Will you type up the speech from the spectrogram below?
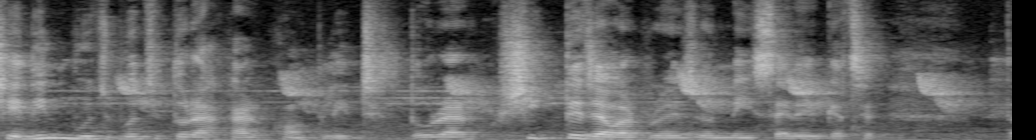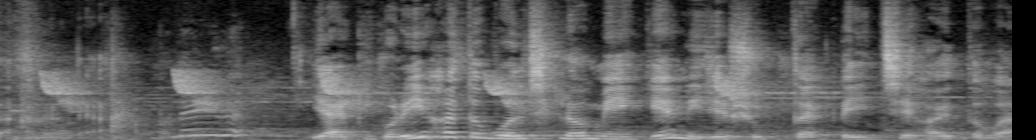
সেদিন বুঝব যে তোর আঁকার কমপ্লিট তোর আর শিখতে যাওয়ার প্রয়োজন নেই স্যারের কাছে। তা মানে ইয়ার কি করেই হয়তো বলছিল মেয়েকে, নিজের সুপ্ত একটা ইচ্ছে হয়তো বা।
